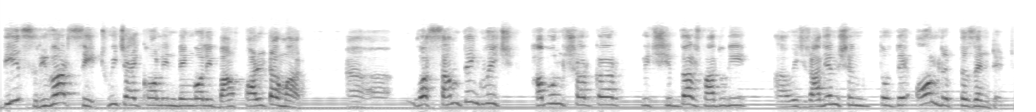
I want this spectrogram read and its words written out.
this reverse seat, which I call in Bengali Paltamar, uh, was something which Habul Sharkar, which Shibdas Bhaduri, uh, which Rajan Shanto, they all represented.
